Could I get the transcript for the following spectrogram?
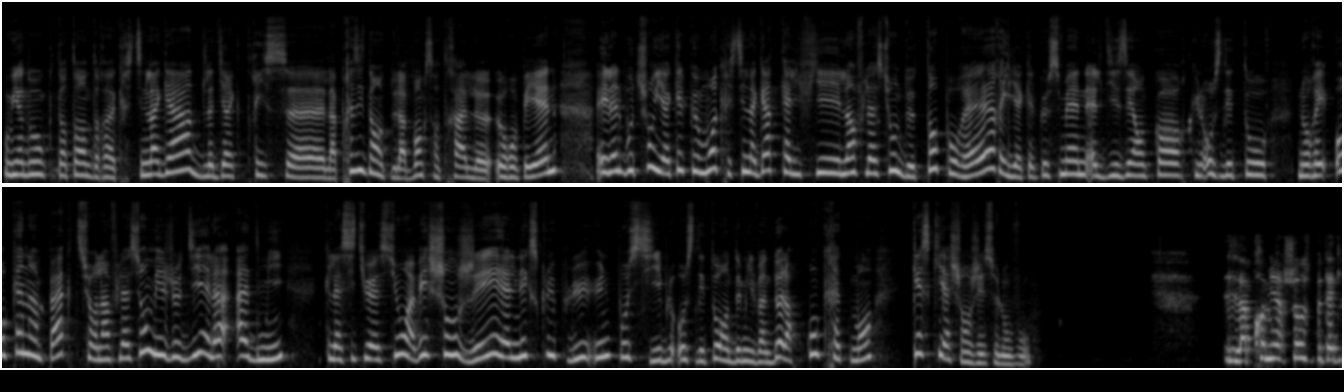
On vient donc d'entendre Christine Lagarde, la directrice, euh, la présidente de la Banque centrale européenne. Hélène Bouchon, il y a quelques mois, Christine Lagarde qualifiait l'inflation de temporaire. Il y a quelques semaines, elle disait encore qu'une hausse des taux n'aurait aucun impact sur l'inflation, mais jeudi, elle a admis que la situation avait changé et elle n'exclut plus une possible hausse des taux en 2022. Alors concrètement, qu'est-ce qui a changé selon vous? La première chose, peut-être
